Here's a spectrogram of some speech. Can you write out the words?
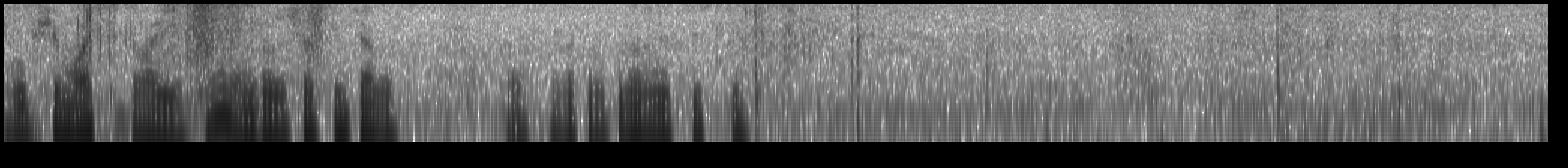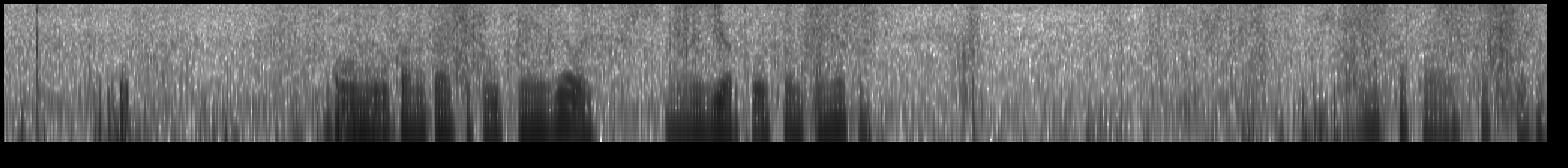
в общей массе своей. Ну, там даже сейчас сентябрь. Ой, закрыл, подожди цвести. Голыми руками, конечно, это лучше не делать. Зеркала солнца нету. Вот такая вот картина.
